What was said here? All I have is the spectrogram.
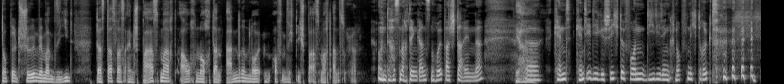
doppelt schön, wenn man sieht, dass das, was einen Spaß macht, auch noch dann anderen Leuten offensichtlich Spaß macht anzuhören. Und das nach den ganzen Holpersteinen, ne? Ja. Äh, kennt, kennt ihr die Geschichte von die, die den Knopf nicht drückt?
